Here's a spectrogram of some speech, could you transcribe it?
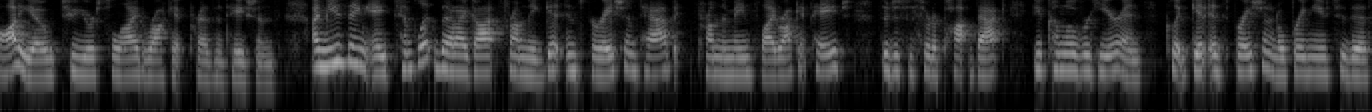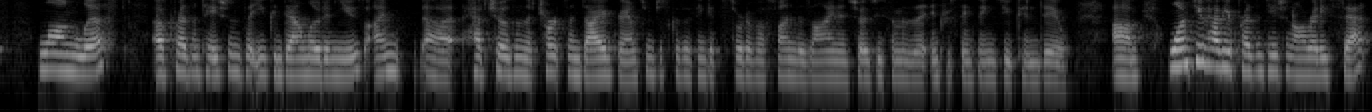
audio to your SlideRocket presentations. I'm using a template that I got from the Get Inspiration tab from the main SlideRocket page. So just to sort of pop back, if you come over here and click Get Inspiration, it'll bring you to this long list of presentations that you can download and use. I uh, have chosen the charts and diagrams one just because I think it's sort of a fun design and shows you some of the interesting things you can do. Um, once you have your presentation already set,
